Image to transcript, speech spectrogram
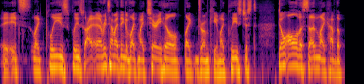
it's like please please I, every time i think of like my cherry hill like drum key i'm like please just don't all of a sudden like have the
